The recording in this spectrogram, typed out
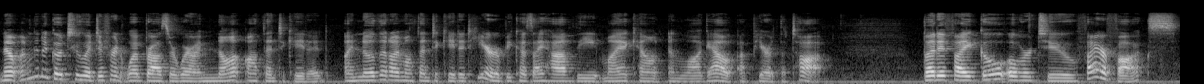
Now I'm going to go to a different web browser where I'm not authenticated. I know that I'm authenticated here because I have the My Account and Log Out up here at the top. But if I go over to Firefox,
